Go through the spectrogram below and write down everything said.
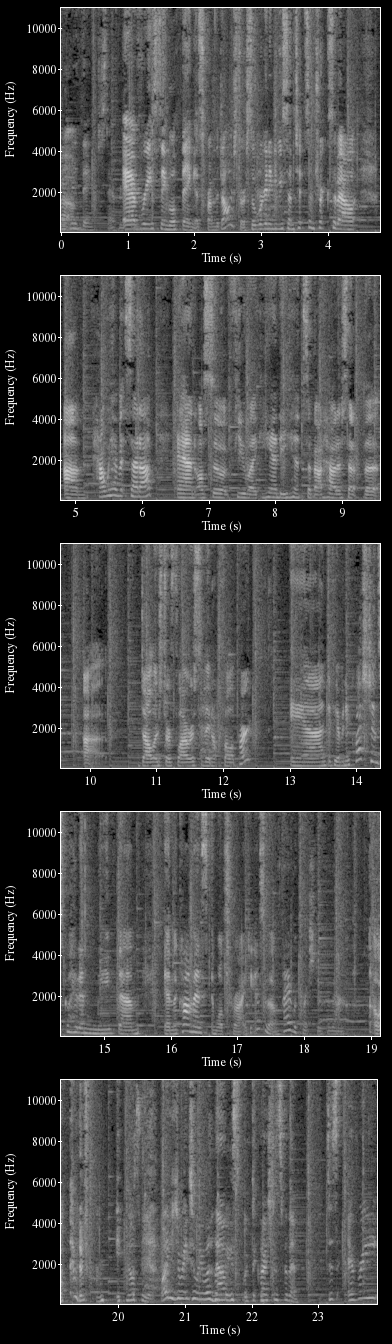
um, everything, just everything. every single thing is from the dollar store. So we're going to give you some tips and tricks about um, how we have it set up, and also a few like handy hints about how to set up the uh, dollar store flowers so they don't fall apart. And if you have any questions, go ahead and leave them in the comments, and we'll try to answer them. I have a question for them. Oh, for me. Not for you. Why did you wait till we went No, on Facebook? the question's for them. Does every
